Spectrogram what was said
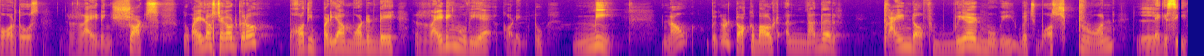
for those riding shots. तो वाइल्ड लॉस चेकआउट करो। बहुत ही बढ़िया मॉडर्न डे राइडिंग मूवी है according to me now we can talk about another kind of weird movie which was Tron Legacy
